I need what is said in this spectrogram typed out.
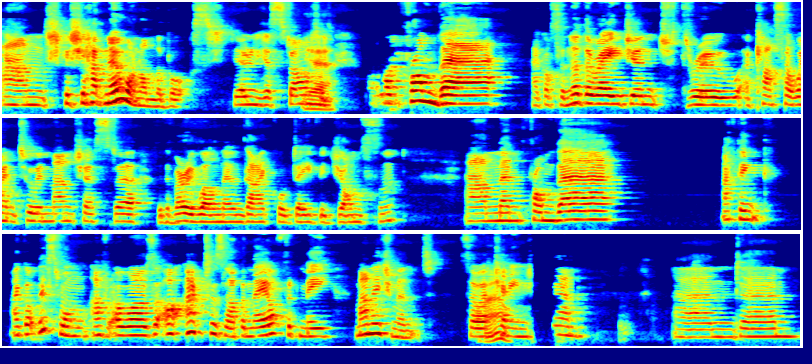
And because she had no one on the books, she only just started. Yeah. From there, I got another agent through a class I went to in Manchester with a very well known guy called David Johnson. And then from there, I think I got this one. I I was at Actors Lab and they offered me management. So Wow. I changed again. And um,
